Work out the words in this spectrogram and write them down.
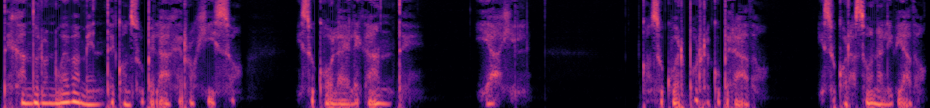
dejándolo nuevamente con su pelaje rojizo y su cola elegante y ágil. Con su cuerpo recuperado y su corazón aliviado,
